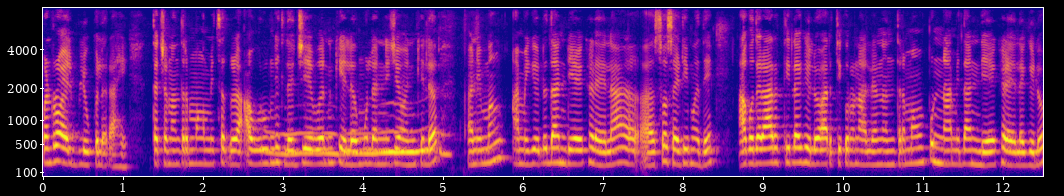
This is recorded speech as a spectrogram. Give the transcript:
पण रॉयल ब्ल्यू कलर आहे. त्याच्यानंतर मग मी सगळं आवरून घेतलं. जेवण केलं. मुलांनी जेवण केलं. आणि मग आम्ही गेलो दांडिया खेळायला सोसायटीमध्ये अगोदर आरतीला गेलो आरती करून आल्यानंतर मग पुन्हा आम्ही दांडिया खेळायला गेलो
